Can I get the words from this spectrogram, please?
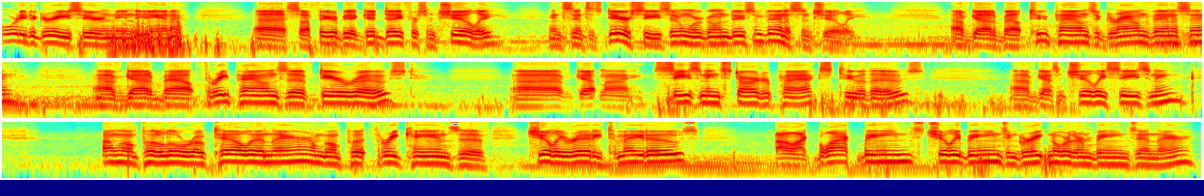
40 degrees here in Indiana. Uh, so I figured it'd be a good day for some chili. And since it's deer season, we're going to do some venison chili. I've got about two pounds of ground venison. I've got about three pounds of deer roast. Uh, I've got my seasoning starter packs, two of those. I've got some chili seasoning. I'm going to put a little Rotel in there. I'm going to put three cans of chili ready tomatoes. I like black beans, chili beans, and great northern beans in there.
